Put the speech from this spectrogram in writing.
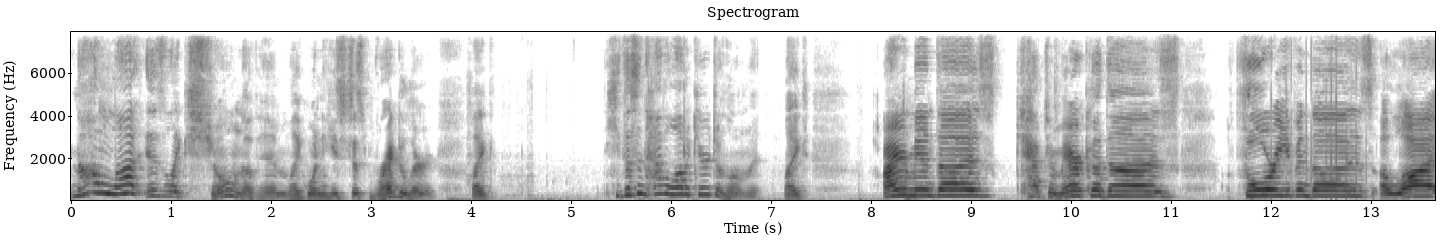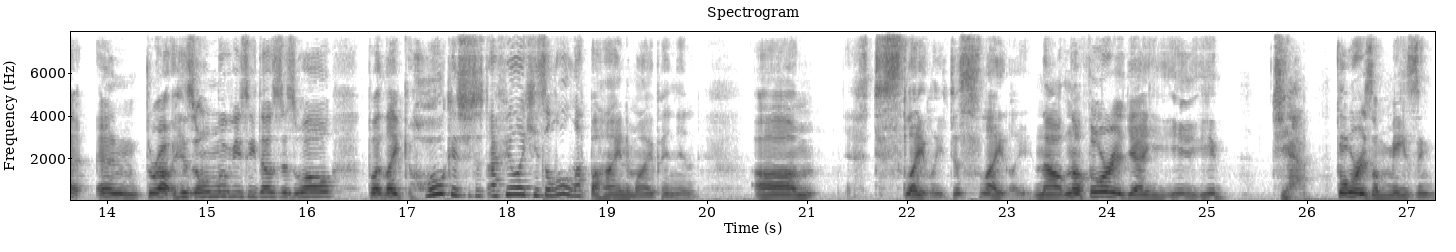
not a lot is like shown of him like when he's just regular. Like he doesn't have a lot of character development. Like iron man does captain america does thor even does a lot and throughout his own movies he does as well. But like hulk is just i feel like he's a little left behind in my opinion. Um just slightly just slightly. Now now thor yeah he, he, he yeah thor is amazing.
